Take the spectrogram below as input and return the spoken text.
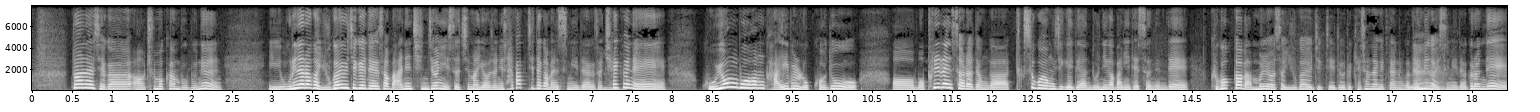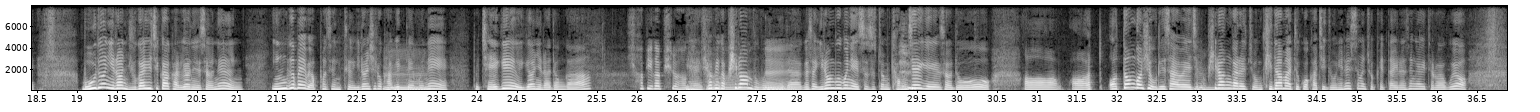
또 하나 제가 어, 주목한 부분은 이 우리나라가 육아휴직에 대해서 많은 진전이 있었지만 여전히 사각지대가 많습니다. 그래서 음. 최근에 고용보험 가입을 놓고도 어, 뭐 프리랜서라든가 특수고용직에 대한 논의가 많이 됐었는데 그것과 맞물려서 육아휴직 제도를 개선하겠다는 건 네. 의미가 있습니다. 그런데 모든 이런 육아휴직과 관련해서는 임금의 몇 퍼센트 이런 식으로 가기 음. 때문에 또 재계 의견이라든가 협의가 필요하죠. 네, 협의가 필요한 부분입니다. 네. 그래서 이런 부분에 있어서 좀 경제계에서도 어, 어 어떤 것이 우리 사회에 지금 음. 필요한가를 좀 귀담아 듣고 같이 논의를 했으면 좋겠다 이런 생각이 들어가고요.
